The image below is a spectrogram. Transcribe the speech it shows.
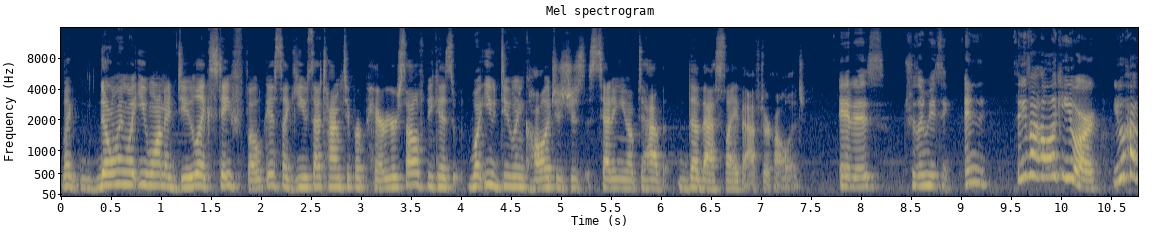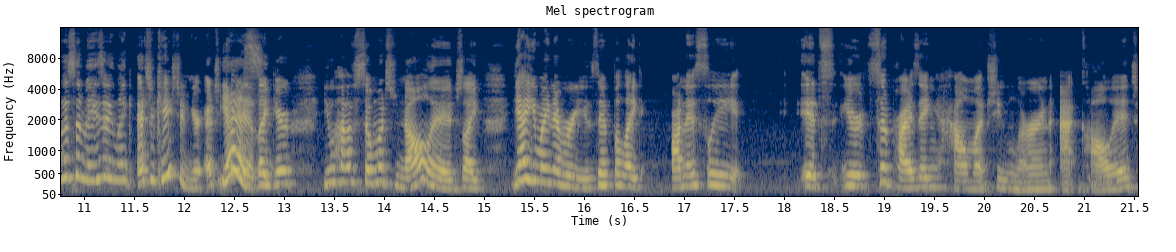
like knowing what you want to do like stay focused like use that time to prepare yourself because what you do in college is just setting you up to have the best life after college it is truly amazing. And think about how lucky you are. You have this amazing like education. You're educated. Yes. Like you're you have so much knowledge. Like yeah, you might never use it, but like honestly, it's you're surprising how much you learn at college,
